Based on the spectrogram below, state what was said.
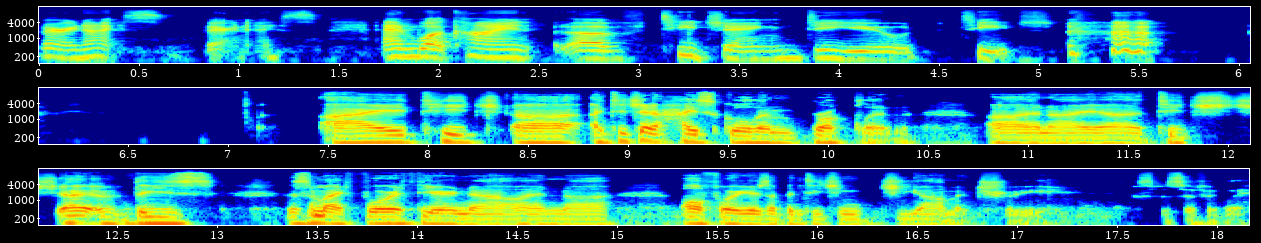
Very nice. Very nice. And what kind of teaching do you teach? I teach. Uh, I teach at a high school in Brooklyn, uh, and I uh, teach uh, these. This is my fourth year now, and uh, all four years I've been teaching geometry specifically.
